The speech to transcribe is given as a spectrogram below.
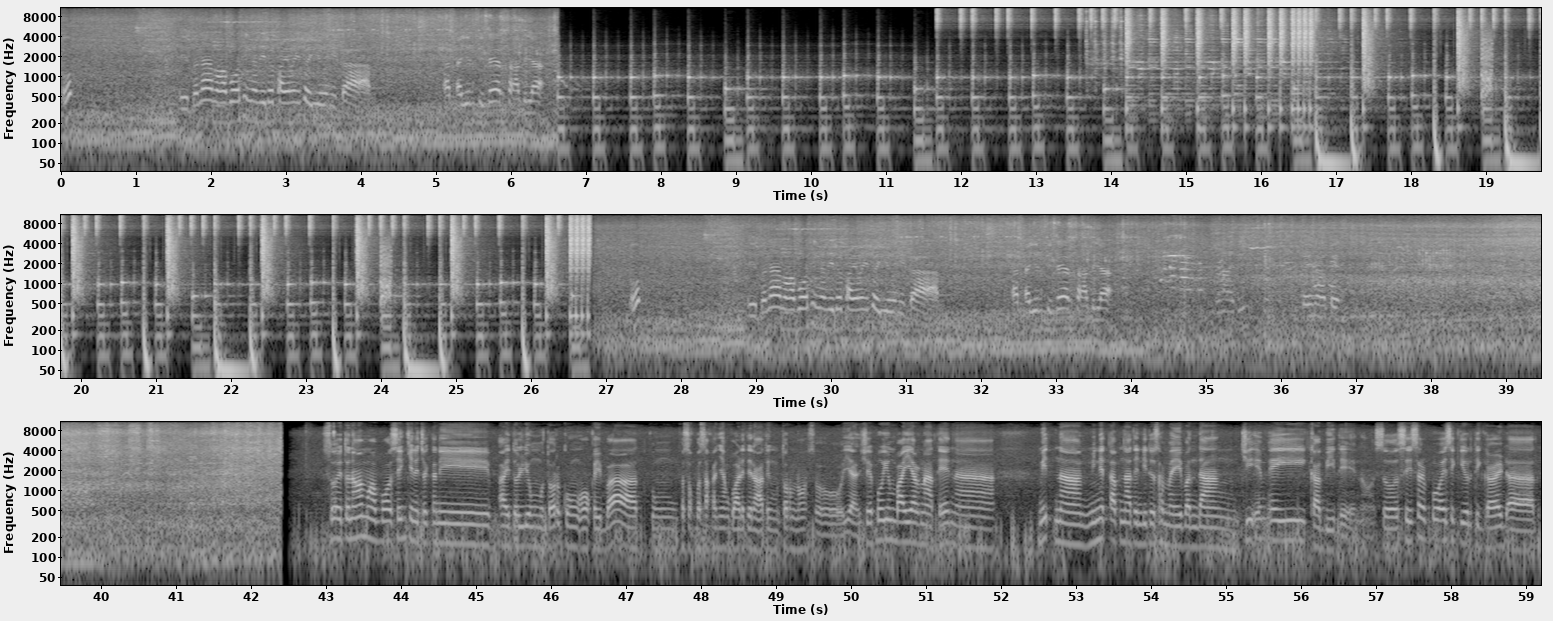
Op. Ito na mga bossing, nandito tayo ngayon sa Unicap. At ayun si Sir sa kabila. Na mga bossing, nandito tayo ngayon sa Unicap. At ayun si Sir sa kabila. Tayo natin. So ito na nga mga bossing, kinecheck na ni Idol yung motor kung okay ba at kung pasok-pasok kanyang quality ng ating motor no. So yan, siya po yung buyer natin na meet na minute up natin dito sa may bandang GMA Cavite no. So si Sir po ay security guard at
